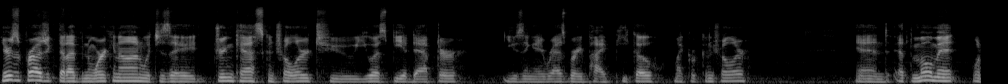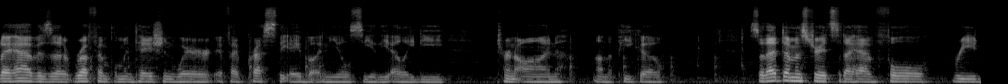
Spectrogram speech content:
Here's a project that I've been working on, which is a Dreamcast controller to USB adapter using a Raspberry Pi Pico microcontroller. And at the moment, what I have is a rough implementation where if I press the A button, you'll see the LED turn on on the Pico. So that demonstrates that I have full read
